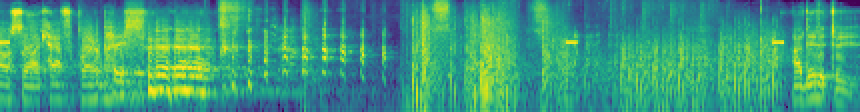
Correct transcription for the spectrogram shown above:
Oh, so like half the player base. I did it to you.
